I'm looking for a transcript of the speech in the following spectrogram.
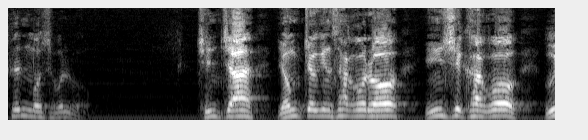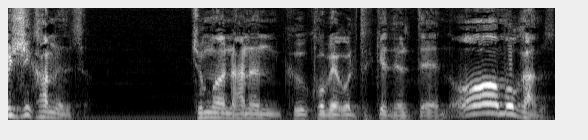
그런 모습을 보고 진짜 영적인 사고로 인식하고 의식하면서 증언하는 그 고백을 듣게 될 때 너무 감사.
